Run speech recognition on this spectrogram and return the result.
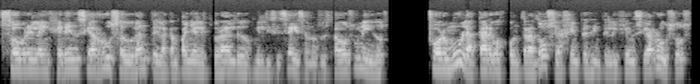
sobre la injerencia rusa durante la campaña electoral de 2016 en los Estados Unidos, formula cargos contra 12 agentes de inteligencia rusos,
